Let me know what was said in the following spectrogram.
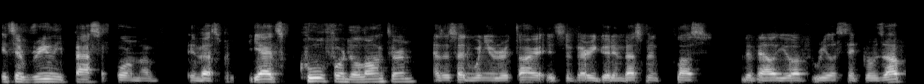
it's a really passive form of investment. Yeah, it's cool for the long term. As I said, when you retire, it's a very good investment. Plus, the value of real estate goes up.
